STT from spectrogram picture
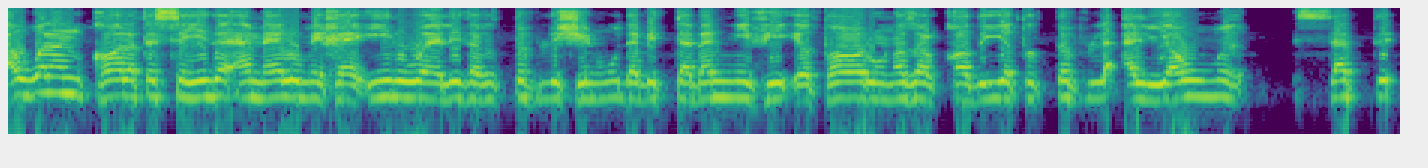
أولا قالت السيدة أمال ميخائيل والدة الطفل شنودة بالتبني في إطار نظر قضية الطفل اليوم السبت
